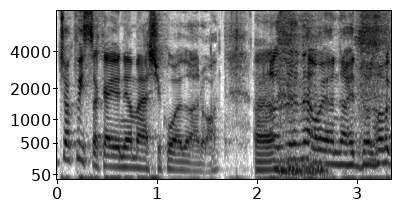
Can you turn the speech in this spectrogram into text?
csak vissza kell jönni a másik oldalról. Az nem olyan nagy dolog.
